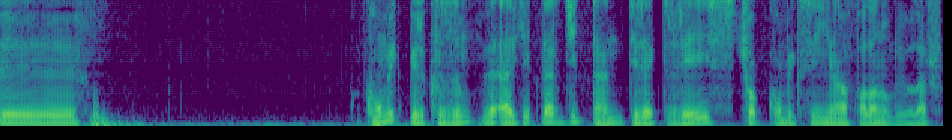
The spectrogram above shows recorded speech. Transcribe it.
Eee komik bir kızım ve erkekler cidden direkt reis çok komiksin ya falan oluyorlar.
